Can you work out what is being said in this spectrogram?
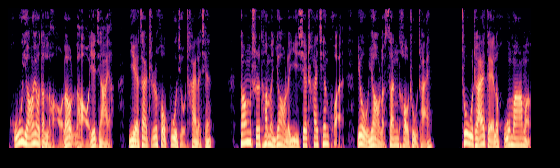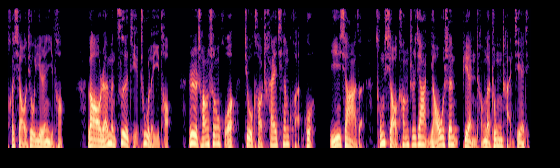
胡瑶瑶的姥姥姥爷家呀，也在之后不久拆了迁。当时他们要了一些拆迁款，又要了三套住宅。住宅给了胡妈妈和小舅一人一套，老人们自己住了一套。日常生活就靠拆迁款过，一下子从小康之家摇身变成了中产阶级，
